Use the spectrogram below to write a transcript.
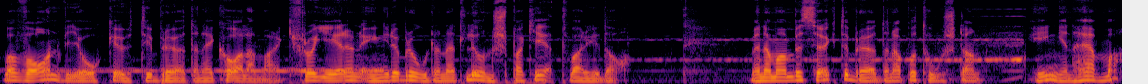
var van vid att åka ut till bröderna i Kalamark för att ge den yngre brodern ett lunchpaket varje dag. Men när man besökte bröderna på torsdagen är ingen hemma.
